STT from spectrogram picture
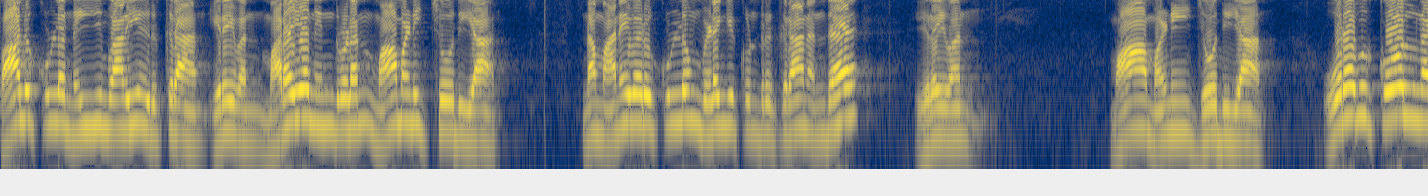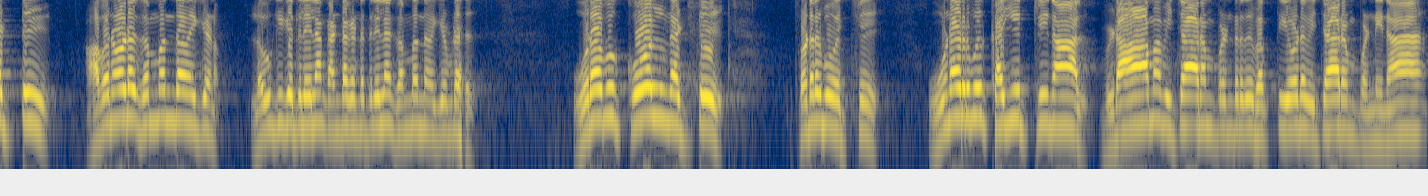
பாலுக்குள்ள நெய் மாதிரியும் இருக்கிறான் இறைவன். மறைய நின்றுடன் மாமணிச் சோதியான். நம் அனைவருக்குள்ளும் விளங்கி கொண்டிருக்கிறான் அந்த இறைவன். மாமணி ஜோதியான். உறவு கோல் நட்டு அவனோட சம்பந்தம் வைக்கணும். லௌகிகத்திலெல்லாம் கண்ட கண்டத்துல சம்பந்தம் வைக்கக்கூடாது. உறவு கோல் நட்டு தொடர்பு வச்சு உணர்வு கயிற்றினால் விடாமல் விசாரம் பண்ணுறது பக்தியோட விசாரம் பண்ணினா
